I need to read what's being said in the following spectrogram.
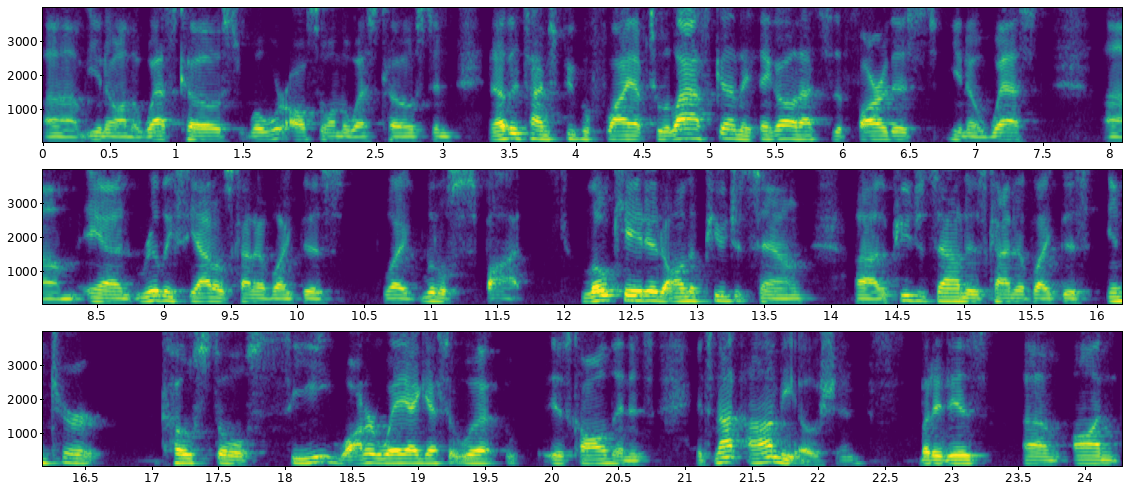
um, you know, on the West Coast. Well, we're also on the West Coast, and and other times people fly up to Alaska and they think, oh, that's the farthest, you know, west. Um, and really, Seattle is kind of like this like little spot located on the Puget Sound. Uh, the Puget Sound is kind of like this intercoastal sea waterway, I guess it w- is called, and it's it's not on the ocean, but it is um, on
